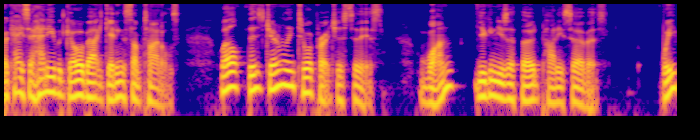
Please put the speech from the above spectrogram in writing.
Okay, so how do you go about getting subtitles? Well, there's generally two approaches to this. One, you can use a third party service. We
